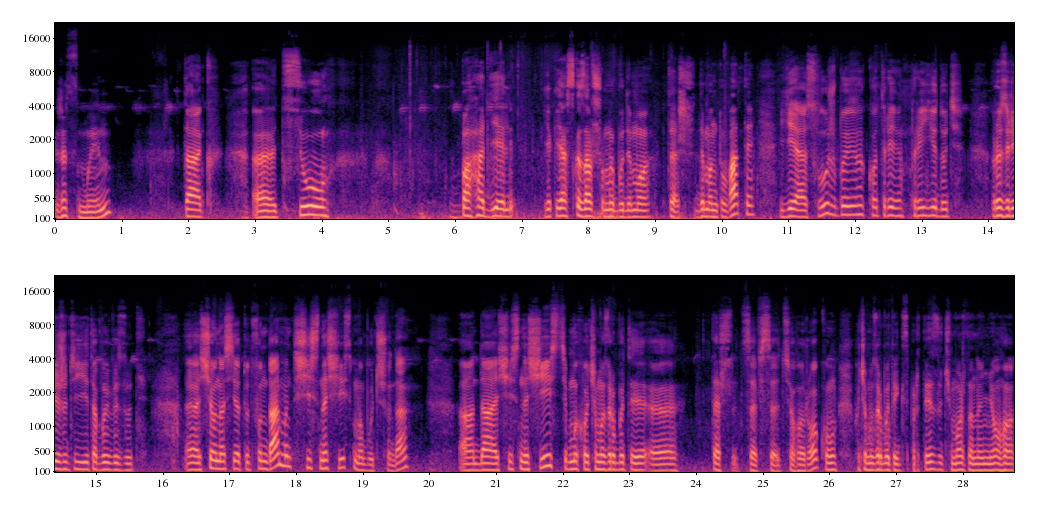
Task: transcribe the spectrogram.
жасмин. Так, е, цю багадєль, як я сказав, що ми будемо теж демонтувати. Є служби, котрі приїдуть, розріжуть її та вивезуть. Е, Ще у нас є тут фундамент 6 на 6 мабуть, що, да? А, да, 6 на 6 Ми хочемо зробити е, теж це все цього року. Хочемо зробити експертизу, чи можна на нього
